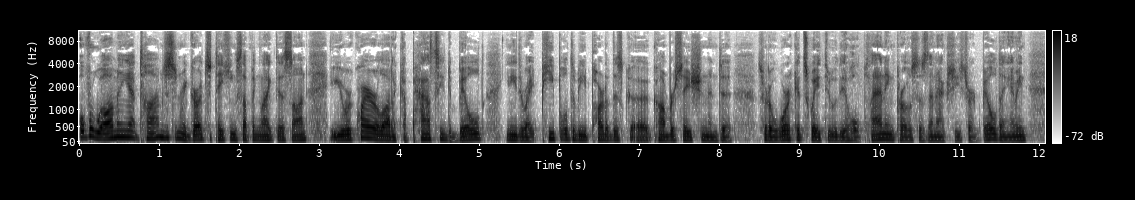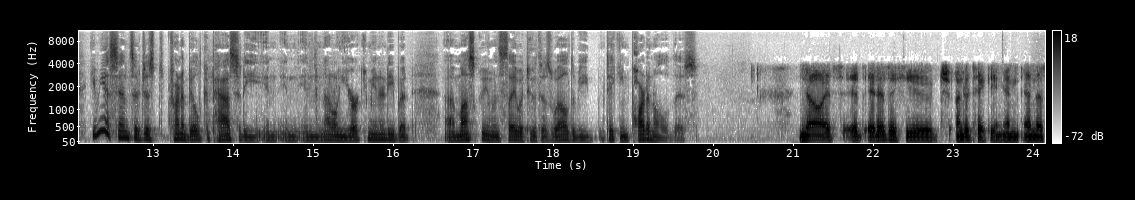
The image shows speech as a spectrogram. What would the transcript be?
overwhelming at times just in regards to taking something like this on. You require a lot of capacity to build. You need the right people to be part of this uh, conversation and to sort of work its way through the whole planning process and actually start building. I mean, give me a sense of just trying to build capacity in, in, in not only your community, but uh, Musqueam and Tsleil-Waututh as well to be taking part in all of this. No, it's it, it is a huge undertaking, and, and this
